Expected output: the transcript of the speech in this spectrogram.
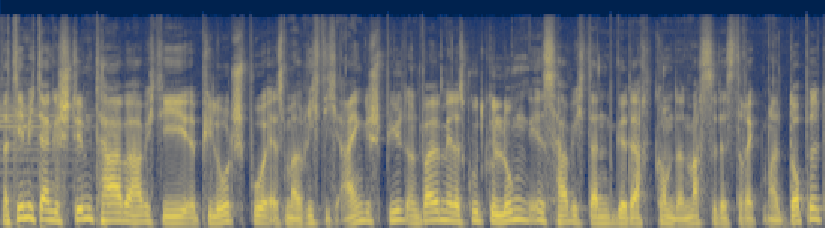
Nachdem ich dann gestimmt habe, habe ich die Pilotspur erstmal richtig eingespielt und weil mir das gut gelungen ist, habe ich dann gedacht, komm, dann machst du das direkt mal doppelt,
